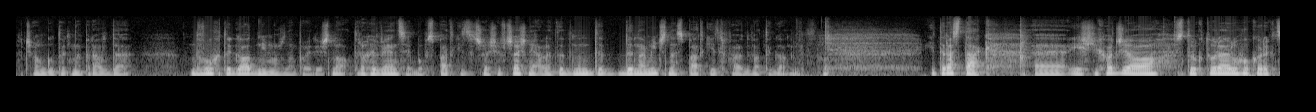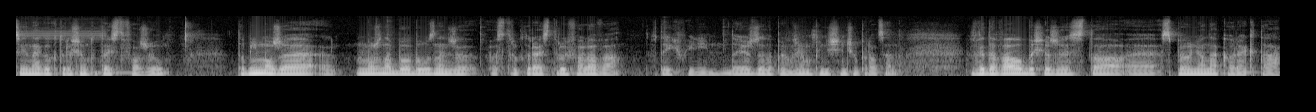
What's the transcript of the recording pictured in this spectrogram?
w ciągu tak naprawdę dwóch tygodni, można powiedzieć. No, trochę więcej, bo spadki zaczęły się wcześniej, ale te dy- dy- dynamiczne spadki trwały dwa tygodnie. I teraz tak, e, jeśli chodzi o strukturę ruchu korekcyjnego, który się tutaj stworzył, to mimo, że e, można byłoby uznać, że struktura jest trójfalowa w tej chwili, dojeżdża do poziomu 50%, wydawałoby się, że jest to e, spełniona korekta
